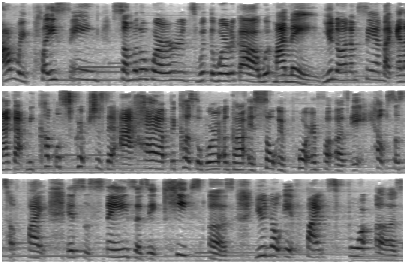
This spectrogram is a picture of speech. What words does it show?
I'm replacing some of the words with the word of God with my name. You know what I'm saying? Like, and I got me couple scriptures that I have because the word of God is so important for us. It helps us to fight. It sustains us. It keeps us. You know, it fights for us.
